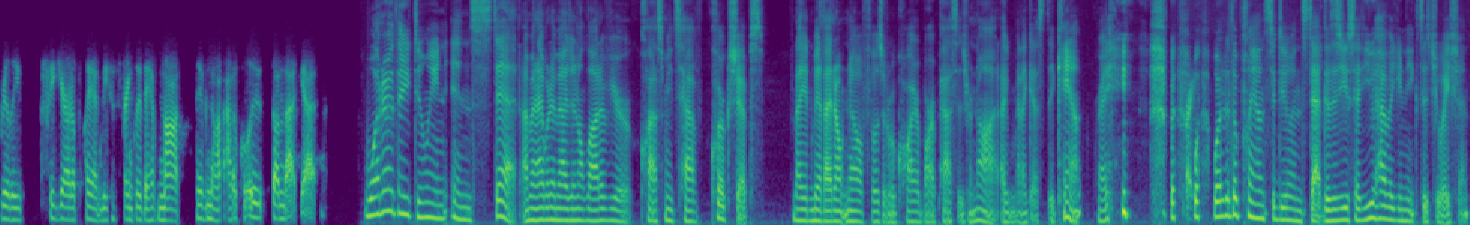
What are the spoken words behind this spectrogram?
really figure out a plan because frankly they have not they have not adequately done that yet. What are they doing instead? I mean, I would imagine a lot of your classmates have clerkships. And I admit I don't know if those would require bar passes or not. I mean, I guess they can't, right? but right. What, what are the plans to do instead? Because as you said, you have a unique situation.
